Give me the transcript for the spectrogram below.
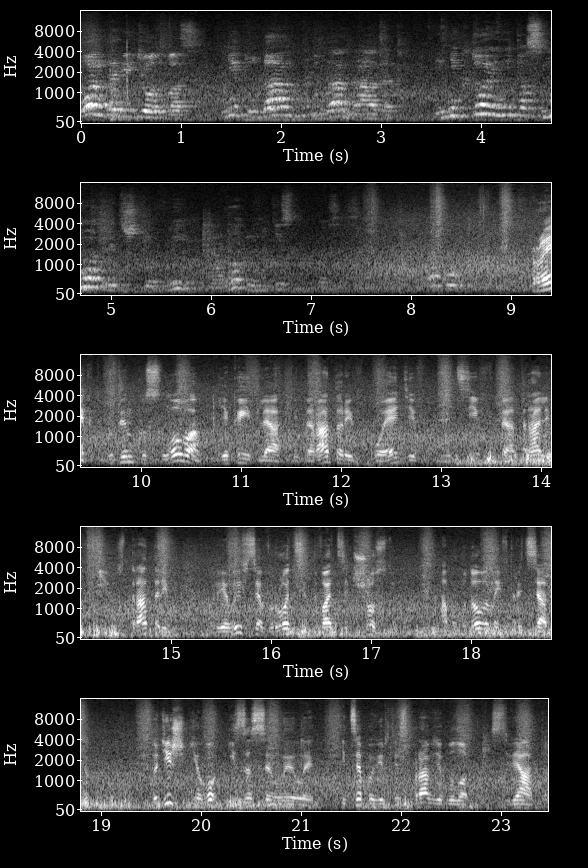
он доведет вас не туда, куда надо. И никто и не посмотрит, что вы народный артист. Проект будинку слова, який для літераторів, поетів, митців, театралів і ілюстраторів появився в році 26-му, а побудований в 30-му. Тоді ж його і заселили. І це, повірте, справді було свято.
